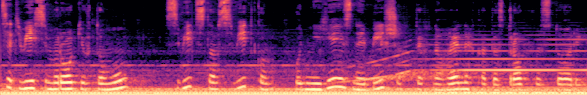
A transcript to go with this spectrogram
38 років тому світ став свідком однієї з найбільших техногенних катастроф в історії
